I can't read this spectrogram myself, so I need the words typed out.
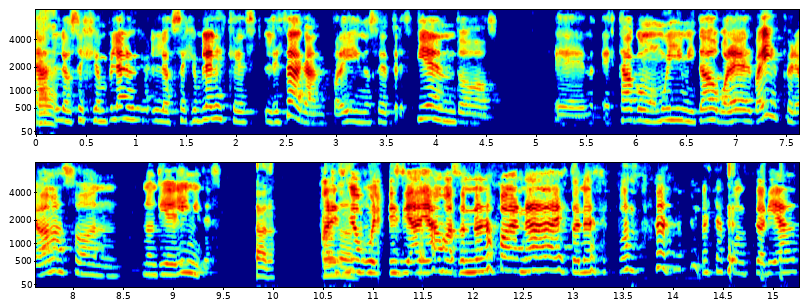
ah. los, ejemplares, los ejemplares que le sacan, por ahí, no sé, 300. Eh, está como muy limitado por ahí el país, pero Amazon no tiene límites. Claro. Parece una publicidad de Amazon, no nos paga nada, esto no es sponsor, no está sponsoreado.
